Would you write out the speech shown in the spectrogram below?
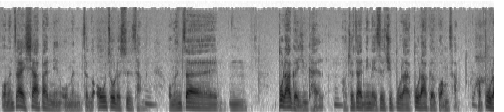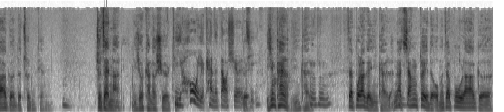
我们在下半年，我们整个欧洲的市场，嗯、我们在嗯布拉格已经开了，哦、嗯，就在你每次去布拉布拉格广场，布拉格的春天，嗯。就在那里，你就会看到 Share Tea，以后也看得到 Share Tea，已经开了，已经开了。在布拉格已经开了，那相对的，我们在布拉格、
